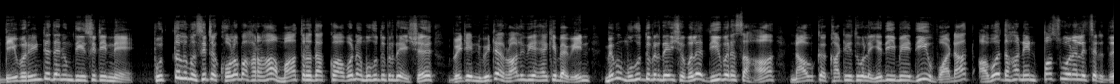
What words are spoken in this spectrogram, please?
දීවරින්ට දැනුම් දී සිටින්නේ. පුත්තලම සිට කොළඹ හරහා මාත්‍ර දක්වා වන මුහුදු ප්‍රදේශ විටින් විට රළු විය හැකි බැවින් මෙම මුහුදු ප්‍රදේශවල දීවර සහ නෞක කටයුතු වල යෙදීමේදී වඩාත් අවධානයෙන් පසුවන ලෙසද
